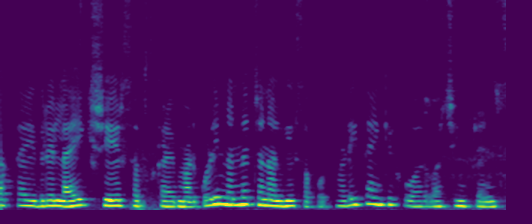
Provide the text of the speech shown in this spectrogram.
ಆಗ್ತಾ ಇದ್ದರೆ ಲೈಕ್ ಶೇರ್ ಸಬ್ಸ್ಕ್ರೈಬ್ ಮಾಡ್ಕೊಳ್ಳಿ. ನನ್ನ ಚಾನಲ್ಗೆ ಸಪೋರ್ಟ್ ಮಾಡಿ. Thank you for watching friends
